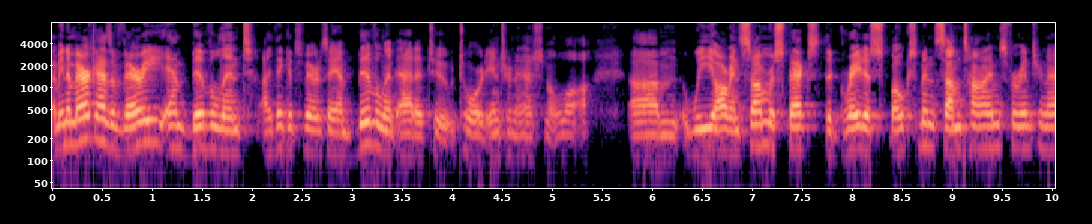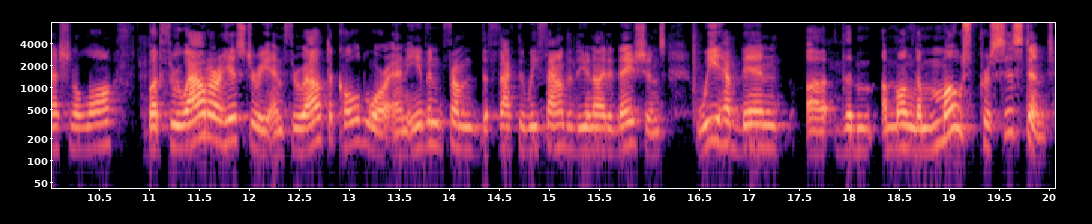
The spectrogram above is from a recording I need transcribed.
I mean, America has a very ambivalent, I think it's fair to say, ambivalent attitude toward international law. Um, we are, in some respects, the greatest spokesman sometimes for international law, but throughout our history and throughout the Cold War, and even from the fact that we founded the United Nations, we have been uh, the, among the most persistent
